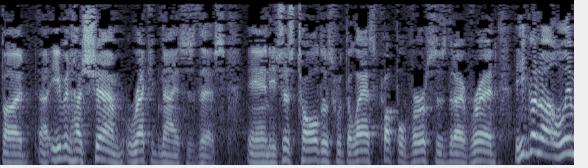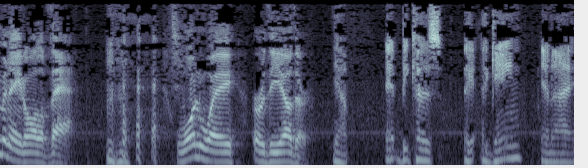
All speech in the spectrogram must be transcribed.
But uh, even Hashem recognizes this, and He's just told us with the last couple verses that I've read, He's going to eliminate all of that, one way or the other. Yeah, it, because again, and I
